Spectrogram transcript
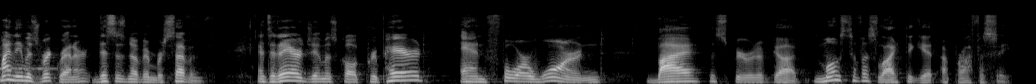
My name is Rick Renner. This is November 7th. And today our gym is called Prepared and Forewarned by the Spirit of God. Most of us like to get a prophecy.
